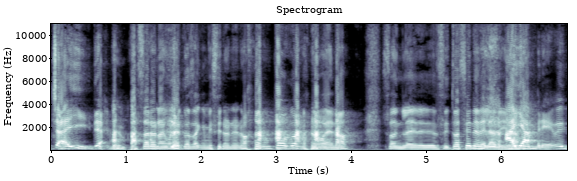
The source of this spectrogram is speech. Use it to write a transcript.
mucha ira. Pasaron algunas cosas que me hicieron enojar un poco, pero bueno, son la- situaciones de la vida. Hay hambre.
